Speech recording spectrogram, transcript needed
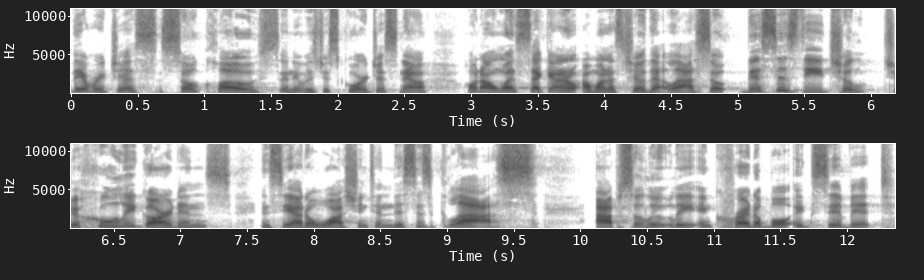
they were just so close, and it was just gorgeous. Now, hold on one second. I, I want to show that last. So, this is the Ch- Chihuly Gardens in Seattle, Washington. This is glass. Absolutely incredible exhibit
